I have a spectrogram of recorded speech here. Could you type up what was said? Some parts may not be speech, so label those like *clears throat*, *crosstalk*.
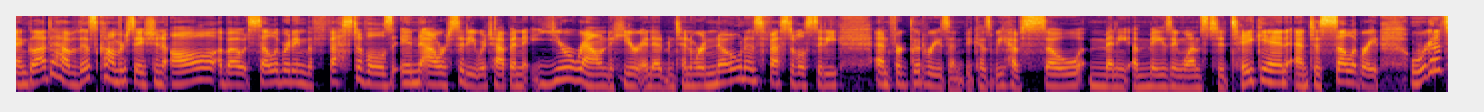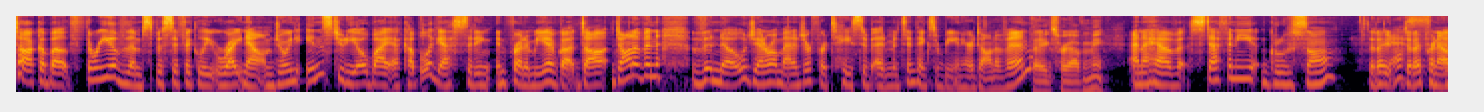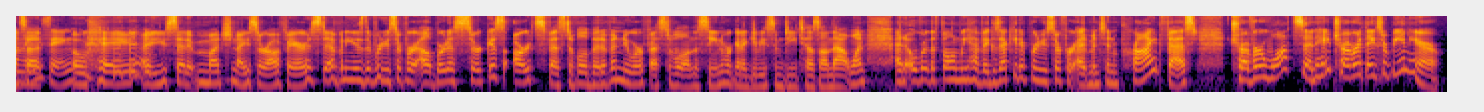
and glad to have this conversation all about celebrating the festivals in our city, which happen year round here in Edmonton. We're known as Festival City, and for good reason, because we have so many amazing ones to take in and to celebrate. We're going to talk about three of them specifically right now. I'm joined in studio by a couple of guests sitting in front of me. I've got Do- Donovan Vienneau, General Manager for Taste of Edmonton. Thanks for being here, Donovan. Thanks for having me. And I have Stephanie Gruson. Did I Yes, did I pronounce amazing. that *laughs* okay? Uh, you said it much nicer off air. Stephanie is the producer for Alberta Circus Arts Festival, a bit of a newer festival on the scene. We're going to give you some details on that one. And over the phone, we have executive producer for Edmonton Pride Fest, Trevor Watson. Hey, Trevor, thanks for being here.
